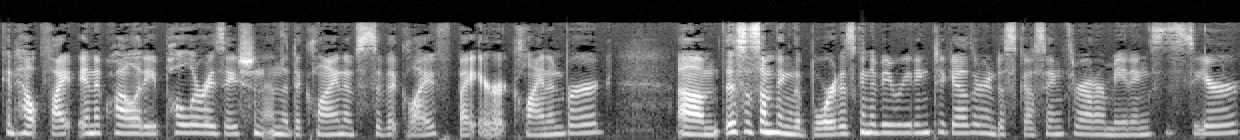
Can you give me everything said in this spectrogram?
Can Help Fight Inequality, Polarization, and the Decline of Civic Life by Eric Klinenberg. Um, this is something the board is going to be reading together and discussing throughout our meetings this year.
